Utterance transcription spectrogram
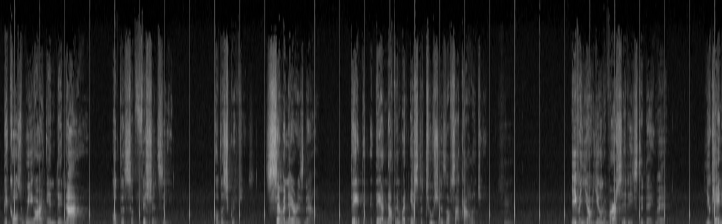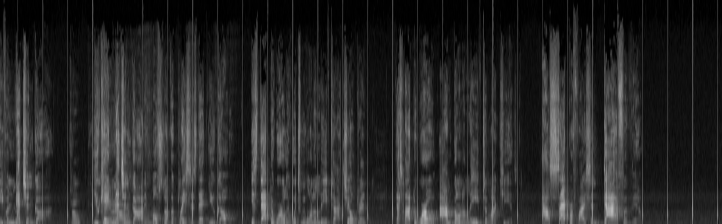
Because we are in denial of the sufficiency of the scriptures. Seminaries now, they, they are nothing but institutions of psychology. Hmm. Even your universities today, man, you can't even mention God. Nope. You can't at all. mention God in most of the places that you go. Is that the world in which we want to leave to our children? That's not the world I'm going to leave to my kids. I'll sacrifice and die for them.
